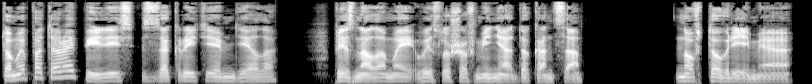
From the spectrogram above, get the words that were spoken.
то мы поторопились с закрытием дела», — признала Мэй, выслушав меня до конца. «Но в то время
